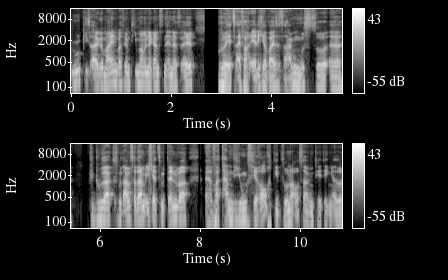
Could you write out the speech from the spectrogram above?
Rookies allgemein, was wir im Team haben in der ganzen NFL, wo du jetzt einfach ehrlicherweise sagen musst, so äh, wie du sagtest mit Amsterdam, ich jetzt mit Denver, äh, was haben die Jungs hier raucht, die so eine Aussagen tätigen? Also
